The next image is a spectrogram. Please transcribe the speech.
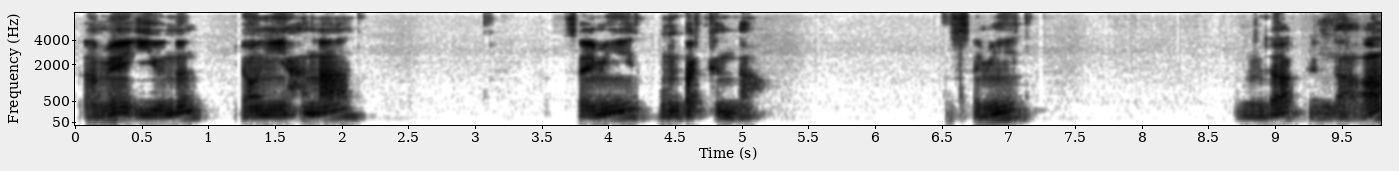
그 다음에 이유는 0이 하나, 쌤이 동작된다. 쌤이 동작된다.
